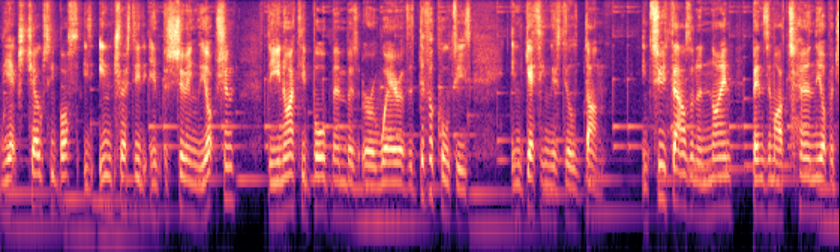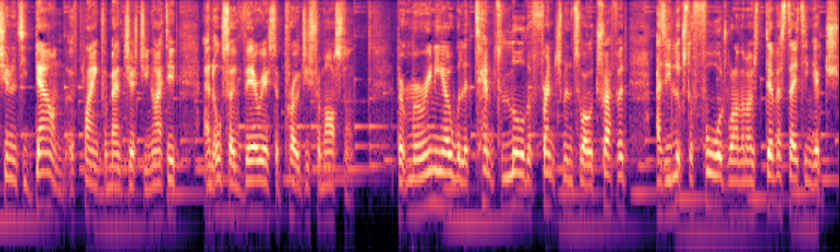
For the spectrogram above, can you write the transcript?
the ex Chelsea boss is interested in pursuing the option, the United board members are aware of the difficulties in getting this deal done. In 2009, Benzema turned the opportunity down of playing for Manchester United and also various approaches from Arsenal but Mourinho will attempt to lure the Frenchman to Old Trafford as he looks to forge one of the most devastating edge.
